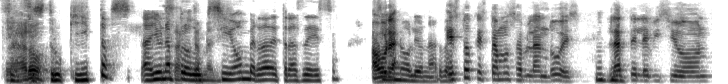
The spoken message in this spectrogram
sus truquitos. Hay una producción, ¿verdad?, detrás de eso. Ahora, no, Leonardo. esto que estamos hablando es la televisión,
